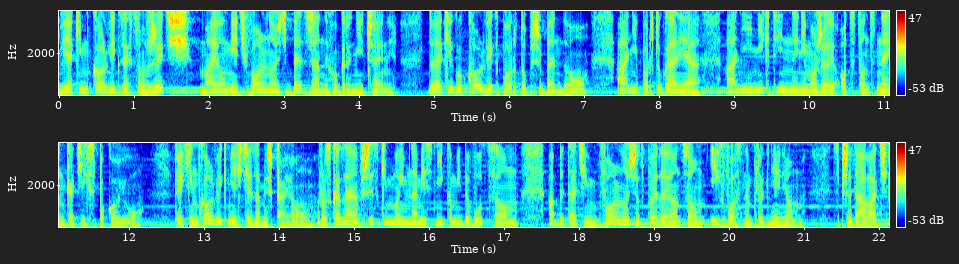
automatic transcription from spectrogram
w jakimkolwiek zechcą żyć, mają mieć wolność bez żadnych ograniczeń. Do jakiegokolwiek portu przybędą, ani Portugalia, ani nikt inny nie może odtąd nękać ich spokoju w jakimkolwiek mieście zamieszkają, rozkazałem wszystkim moim namiestnikom i dowódcom, aby dać im wolność odpowiadającą ich własnym pragnieniom, sprzedawać,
